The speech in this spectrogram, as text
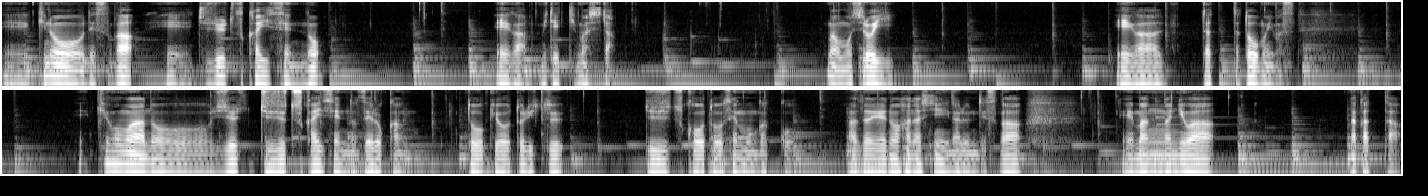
えー昨日ですが、えー呪術廻戦の映画見てきました。まあ面白い映画だったと思います。基本はあの呪術廻戦のゼロ巻東京都立呪術高等専門学校あざの話になるんですが、え漫画にはなかった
